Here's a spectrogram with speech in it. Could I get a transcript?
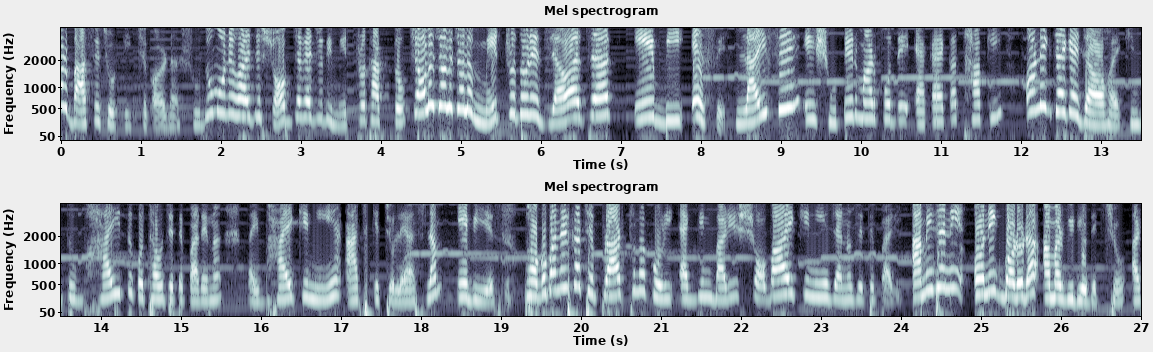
আর বাসে চড়তে ইচ্ছে করে না। শুধু মনে হয় যে সব জায়গায় যদি মেট্রো থাকতো। চলো চলো চলো, মেট্রো ধরে যাওয়া যাক এ বি এস এ। লাইফে এই শুটের মারফতে একা একা থাকি অনেক জায়গায় যাওয়া হয়, কিন্তু ভাই তো কোথাও যেতে পারে না। তাই ভাইকে নিয়ে আজকে চলে আসলাম এবিএস ভগবানের কাছে প্রার্থনা করি একদিন বাড়ির সবাইকে নিয়ে যেন যেতে পারি। আমি জানি অনেক বড়রা আমার ভিডিও দেখছ, আর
